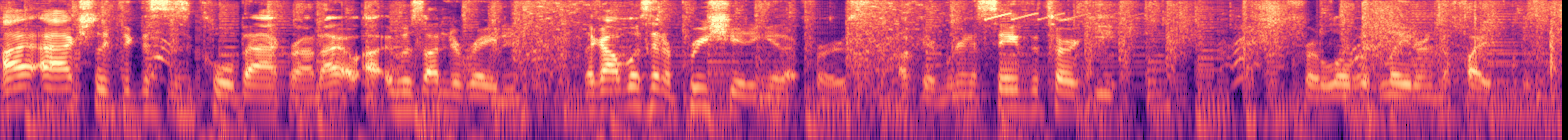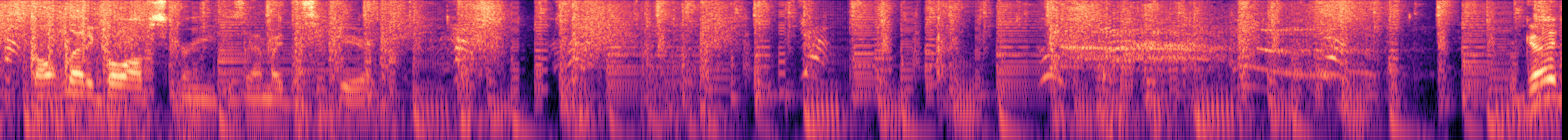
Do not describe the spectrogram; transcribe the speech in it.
I actually think this is a cool background. I, I, it was underrated. Like, I wasn't appreciating it at first. Okay, we're to save the turkey for a little bit later in the fight. Don't let it go off screen because then it might disappear. We're good?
